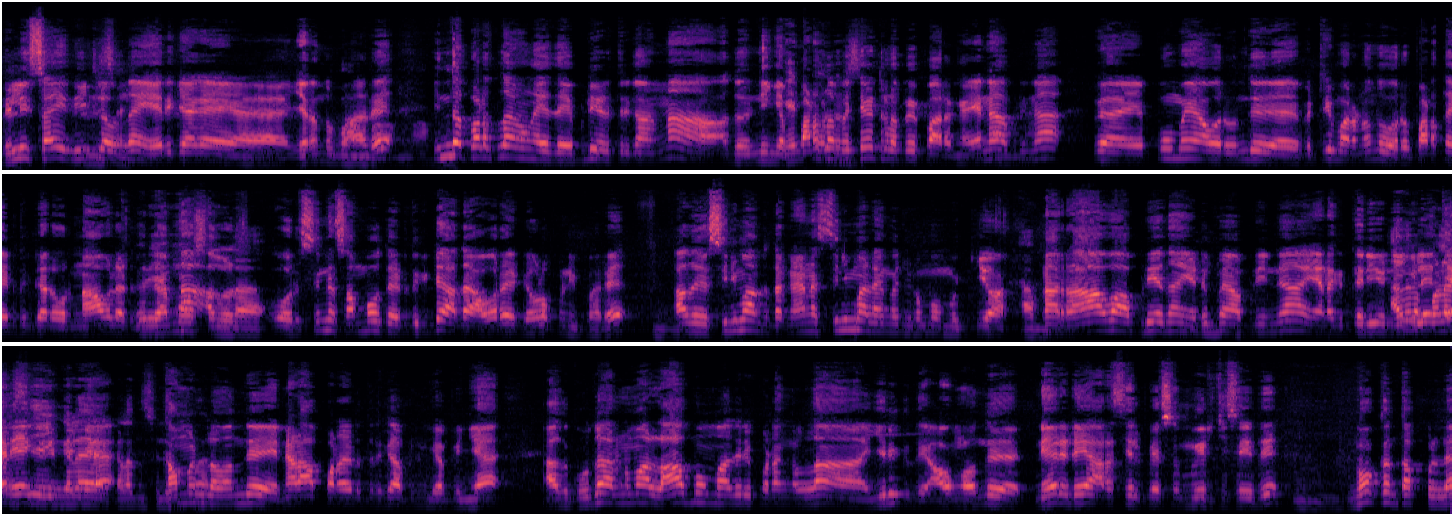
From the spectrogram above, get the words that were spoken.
ரிலீஸ் ஆகி வீட்டுல வந்து இயற்கையாக இறந்து போனாரு. இந்த படத்துல அவங்க இதை எப்படி எடுத்திருக்காங்கன்னா அது நீங்க. படத்துல போய் தேட்டர்ல போய் பாருங்க ஏன்னா அப்படின்னா எப்பவுமே அவர் வந்து வெற்றிமாறன் வந்து ஒரு படத்தை எடுத்துக்கிட்டாரு ஒரு நாவல் எடுத்துக்கிட்டாருன்னா ஒரு- சின்ன சம்பவத்தை எடுத்துக்கிட்டு அதை அவரே டெவலப் பண்ணிப்பாரு. அது சினிமாக்கு தக்க ஏன்னா சினிமா லாங்குவேஜ் ரொம்ப முக்கியம். நான் ராவா அப்படியே தான் எடுப்பேன் அப்படின்னா எனக்கு தெரியும் கமெண்ட்ல வந்து என்னடா படம் எடுத்திருக்க அப்படின்னு கேட்பீங்க அதுக்கு உதாரணமா லாபம் மாதிரி படங்கள்லாம் இருக்குது. அவங்க வந்து நேரடியா அரசியல் பேச முயற்சி செய்து நோக்கம் தப்பு இல்ல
